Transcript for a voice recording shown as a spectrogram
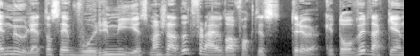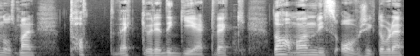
en mulighet til å se hvor mye som er sladdet, for det er jo da faktisk strøket over. Det er ikke noe som er tatt vekk og redigert vekk. Da har man en viss oversikt over det.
